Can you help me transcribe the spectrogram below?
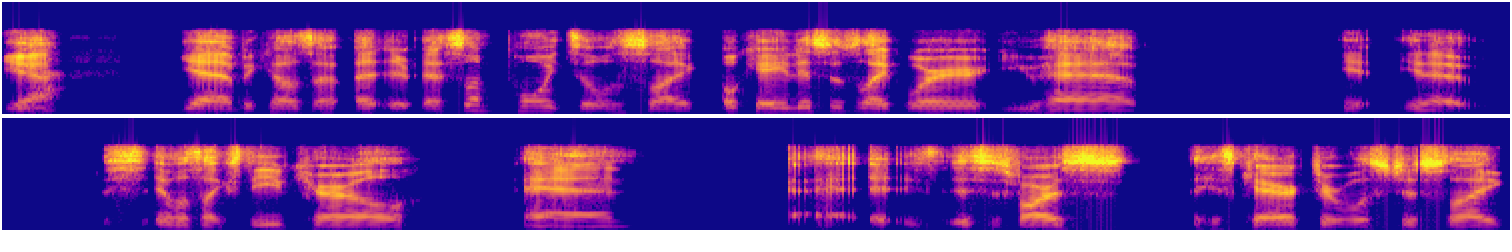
yeah yeah because uh, at, at some points it was like okay this is like where you have you know it was like steve carell and uh, as far as his character was just like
